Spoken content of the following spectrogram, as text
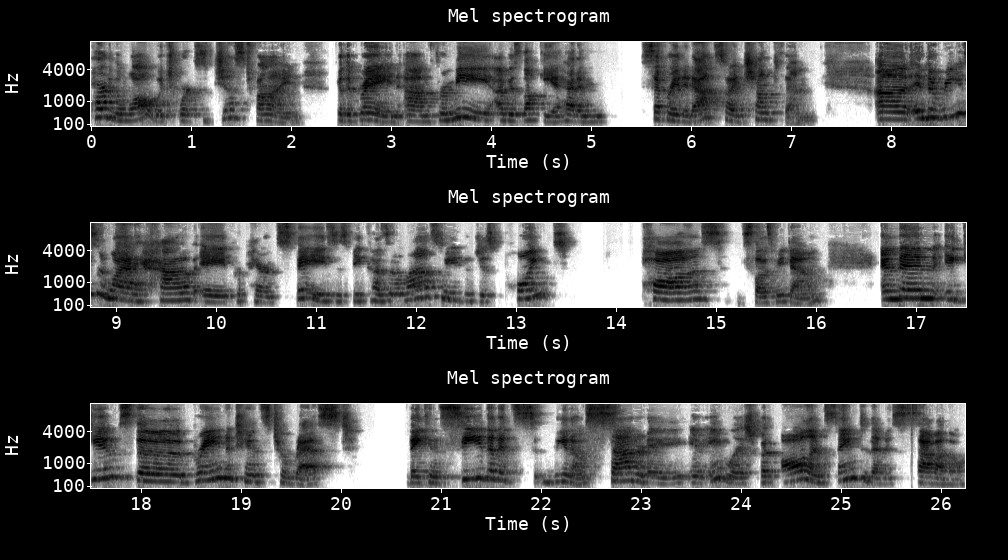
part of the wall, which works just fine for the brain. Um, for me, I was lucky. I had them separated out, so I chunked them. Uh, and the reason why I have a prepared space is because it allows me to just point, pause, it slows me down, and then it gives the brain a chance to rest. They can see that it's, you know, Saturday in English, but all I'm saying to them is sábado.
